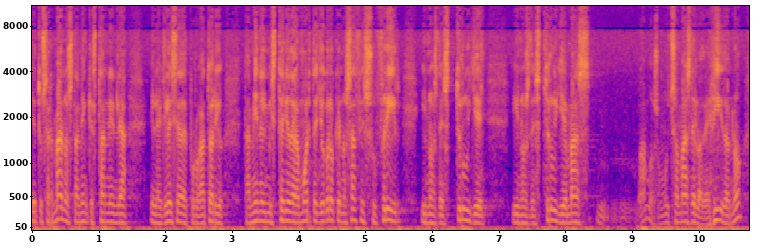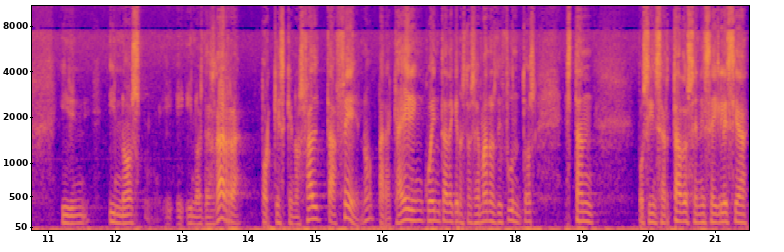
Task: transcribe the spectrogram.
de tus hermanos también que están en la, en la, iglesia del purgatorio. También el misterio de la muerte yo creo que nos hace sufrir y nos destruye, y nos destruye más, vamos, mucho más de lo debido, ¿no? Y, nos, y, nos desgarra, porque es que nos falta fe, ¿no? Para caer en cuenta de que nuestros hermanos difuntos están pues insertados en esa iglesia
